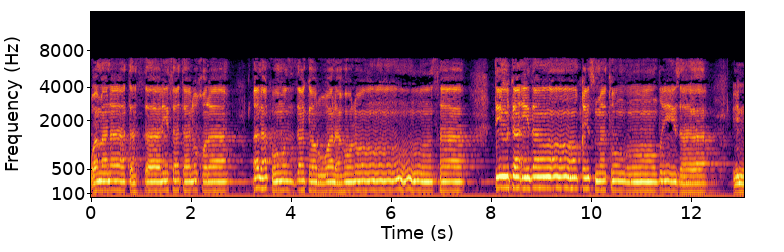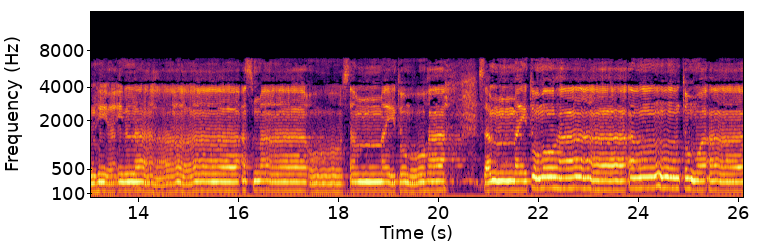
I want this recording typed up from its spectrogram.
ومناة الثالثة الأخرى؟ ألكم الذكر وله الأنثى. تلك إذا قسمة ضيزى. إن هي إلا أسماء سميتموها. سميتموها أنتم وآباؤكم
